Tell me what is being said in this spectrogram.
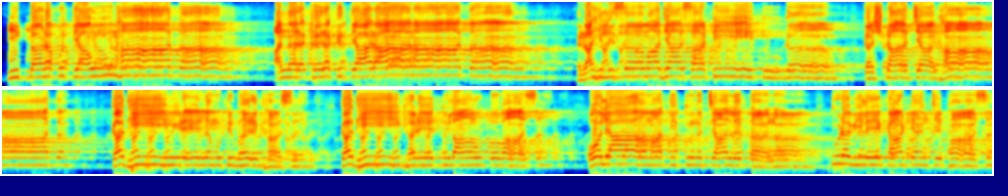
तडपत्या उन्हात अन रख रख त्या रानात राहिलीस माझ्यासाठी तू ग कष्टाच्या घामात। कधी मिळेल मुठभर घास कधी घडे तुला उपवास। ओल्या मातीतून चालताना तुडविले काट्यांचे फास.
